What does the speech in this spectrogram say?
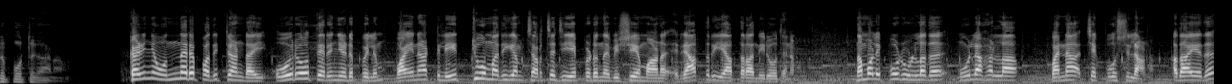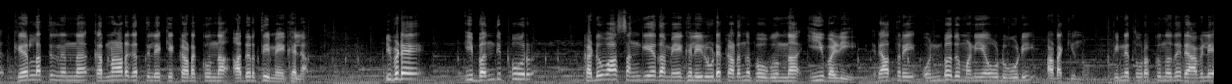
റിപ്പോർട്ട് കാണാം. കഴിഞ്ഞ ഒന്നര പതിറ്റാണ്ടായി ഓരോ തെരഞ്ഞെടുപ്പിലും വയനാട്ടിൽ ഏറ്റവും അധികം ചർച്ച ചെയ്യപ്പെടുന്ന വിഷയമാണ് രാത്രി യാത്രാ നിരോധനം നമ്മളിപ്പോഴുള്ളത് മൂലഹള്ള വന ചെക്ക് പോസ്റ്റിലാണ് അതായത് കേരളത്തിൽ നിന്ന് കർണാടകത്തിലേക്ക് കടക്കുന്ന അതിർത്തി മേഖല. ഇവിടെ ഈ ബന്ദിപ്പൂർ കടുവ സങ്കേത മേഖലയിലൂടെ കടന്നു പോകുന്ന ഈ വഴി രാത്രി ഒൻപത് മണിയോടുകൂടി അടയ്ക്കുന്നു. പിന്നെ തുറക്കുന്നത് രാവിലെ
